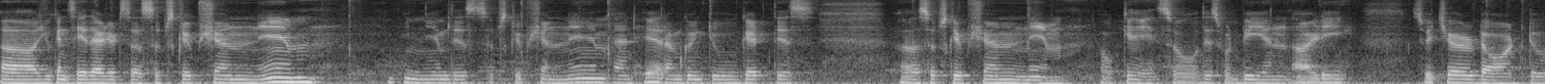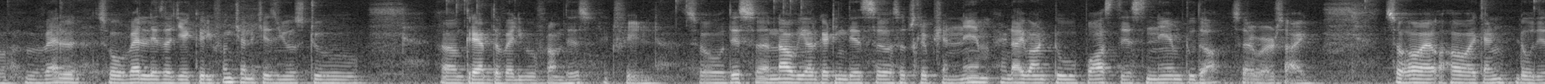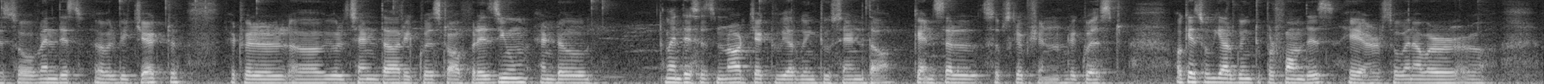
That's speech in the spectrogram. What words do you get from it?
uh, you can say that it's a subscription name. Let me name this subscription name. And here I'm going to get this subscription name. Okay so this would be an ID switcher dot val. So val is a jquery function which is used to uh, grab the value from this field. So this uh, now we are getting this uh, subscription name and i want to pass this name to the server side. So how I, how I can do this? So when this uh, will be checked it will uh, we will send the request of resume and uh, when this is not checked we are going to send the cancel subscription request okay so we are going to perform this here. So when our uh,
